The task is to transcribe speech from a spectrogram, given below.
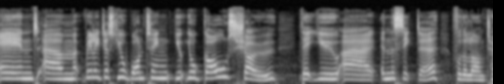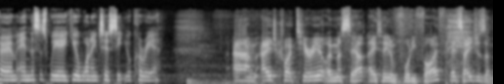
and um, really just you're wanting you, your goals show that you are in the sector for the long term and this is where you're wanting to set your career Um, age criteria, I miss out 18 and 45. That's ageism.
